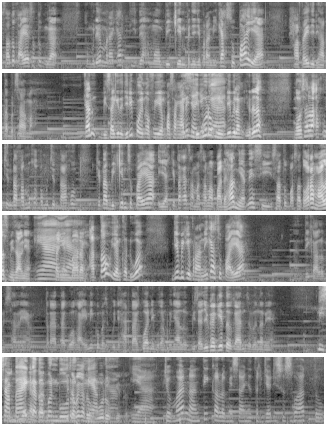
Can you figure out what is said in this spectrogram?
satu kaya satu enggak. Kemudian mereka tidak mau bikin perjanjian pranikah supaya hartanya jadi harta bersama. Kan bisa gitu. Jadi point of view yang pasangannya Bisa jadi buruk juga. nih. Dia bilang, "Ya udahlah, nggak usah lah aku cinta kamu kok kamu cinta aku. Kita bikin supaya ya kita kan sama-sama padahal niatnya si satu satu orang males misalnya. Iya, pengen iya. bareng. Atau yang kedua, dia bikin pranikah supaya nanti kalau misalnya ternyata gua nggak ini gua masih punya harta gua nih bukan punya lu. Bisa juga gitu kan sebenarnya. Bisa Dia baik nggak ataupun buruk Bisa baik atau niatnya. buruk gitu. ya cuma nanti kalau misalnya terjadi sesuatu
